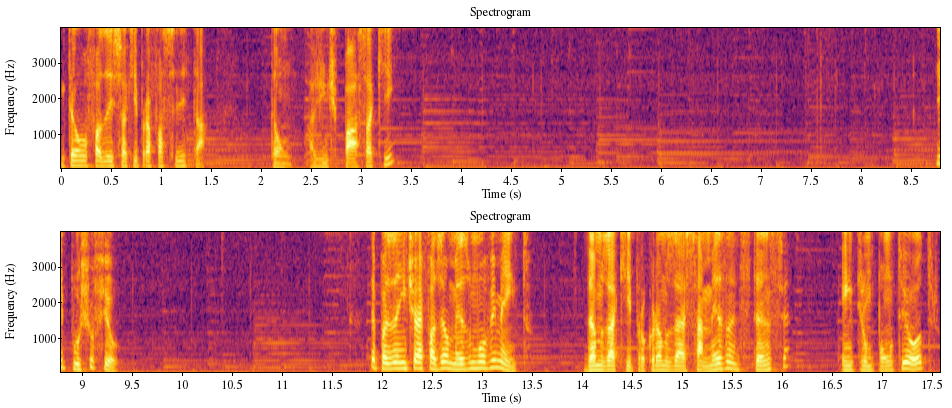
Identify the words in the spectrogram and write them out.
Então eu vou fazer isso aqui para facilitar. Então a gente passa aqui. E puxa o fio. Depois a gente vai fazer o mesmo movimento. Damos aqui, procuramos essa mesma distância entre um ponto e outro.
